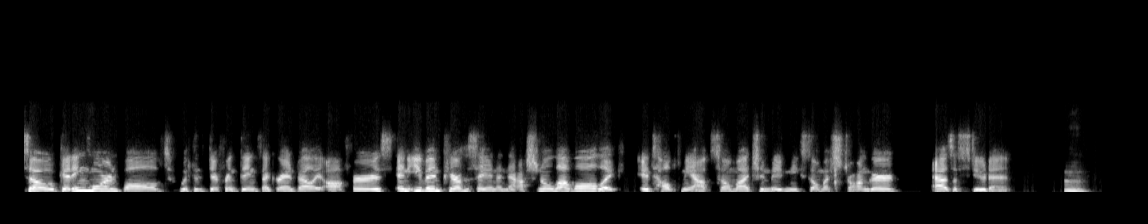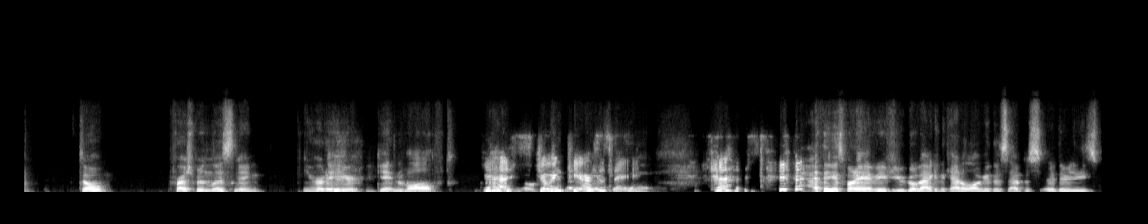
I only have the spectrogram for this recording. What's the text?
So getting more involved with the different things that Grand Valley offers and even PRSSA in a national level, like it's helped me out so much and made me so much stronger as a student. Hmm. So freshmen listening, you heard it here. Get involved. Yes, join PRSSA. Yes. I think it's funny. I mean, if you go back in the catalog of this episode, these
